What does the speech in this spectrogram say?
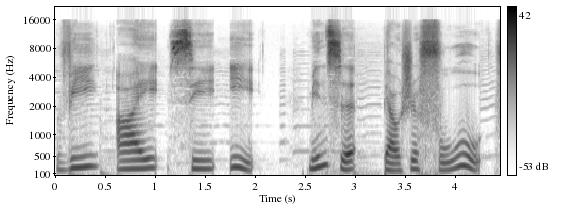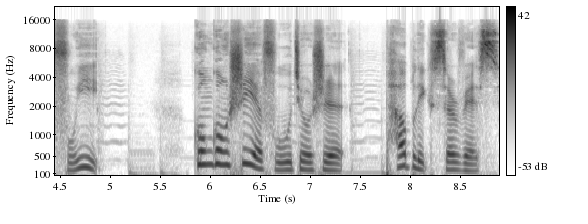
v i c e。名词表示服务、服役。公共事业服务就是 public service，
